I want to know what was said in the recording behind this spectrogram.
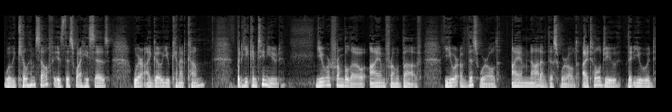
Will he kill himself? Is this why he says, Where I go, you cannot come? But he continued, You are from below, I am from above. You are of this world, I am not of this world. I told you that you would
